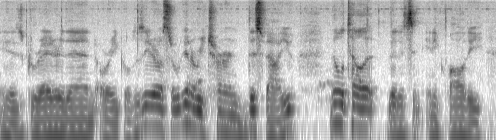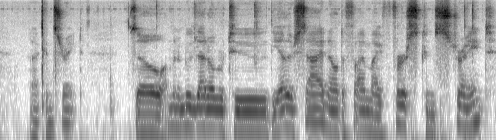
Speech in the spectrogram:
is greater than or equal to 0 so we're going to return this value and then we'll tell it that it's an inequality uh, constraint. So I'm going to move that over to the other side and I'll define my first constraint.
